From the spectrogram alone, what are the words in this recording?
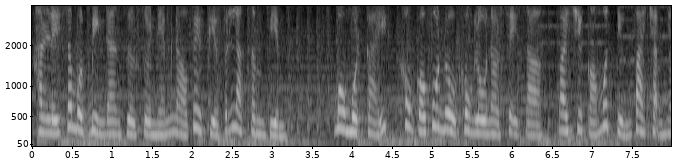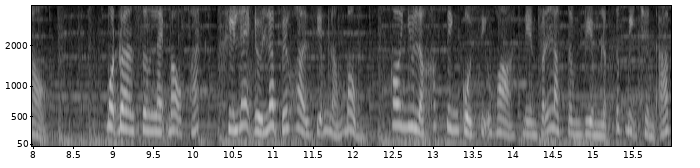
Hắn lấy ra một bình đan dược rồi ném nó về phía vẫn lạc tâm viêm. Bù một cái, không có vụ nổ khổng lồ nào xảy ra mà chỉ có một tiếng va chạm nhỏ. Một đoàn sương lạnh bạo phát, khí lạnh đối lập với hỏa diễm nóng bỏng, coi như là khắc tinh của dị hỏa nên vẫn lạc tầm viêm lập tức bị trấn áp,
